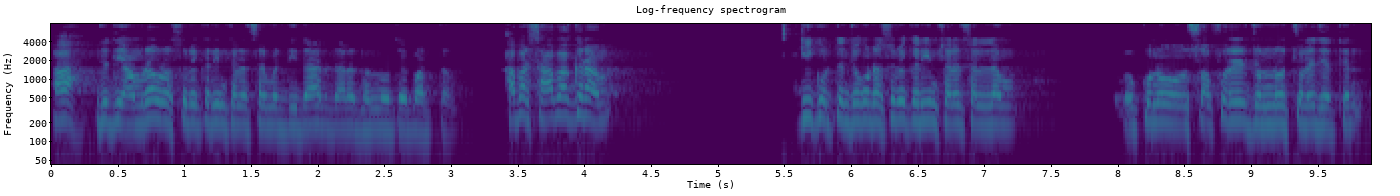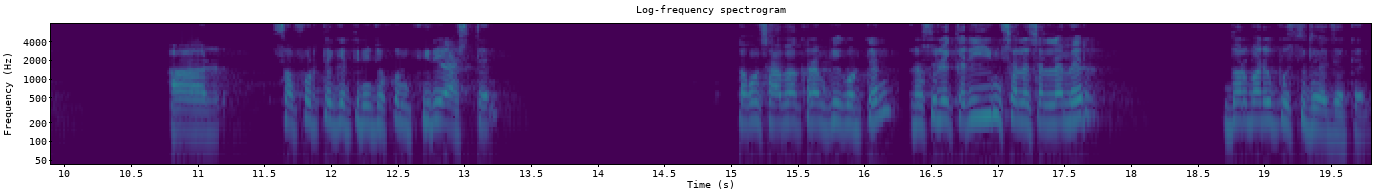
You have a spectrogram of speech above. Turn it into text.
আহ, যদি আমরাও রসুল করিম সাল্লাহ সাল্লামের দিদার দ্বারা ধন্য হতে পারতাম। আবার সাহাবাকরাম কী করতেন যখন রসুল করিম সাল্লাহ সাল্লাম কোনো সফরের জন্য চলে যেতেন আর সফর থেকে তিনি যখন ফিরে আসতেন, তখন সাহাবাকরাম কী করতেন? রসুল করিম সাল্লাহ সাল্লামের দরবারে উপস্থিত হয়ে যেতেন।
